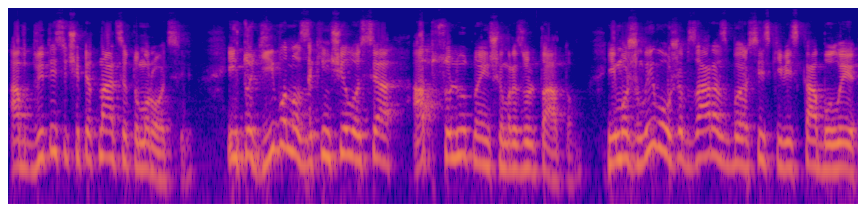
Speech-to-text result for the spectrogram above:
а в 2015 році. І тоді воно закінчилося абсолютно іншим результатом. І можливо, вже б зараз би російські війська були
